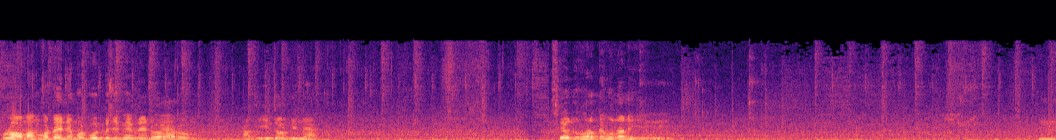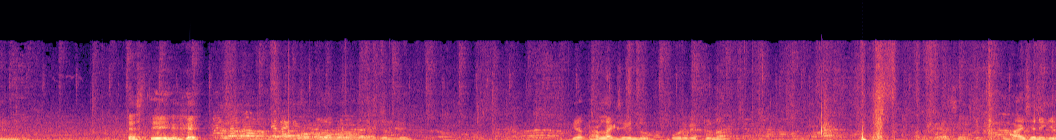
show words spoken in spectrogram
পোলাও মাংসটো এনেই মোৰ বহুত বেছি ফেভৰেট হয় আৰু আজি ঈদৰ দিনা। চেৱটো ঘৰতে বনোৱা নেকি টেষ্টি জলদি বিৰাট ভাল লাগিছে কিন্তু পৰিৱেশটো ন ঠিক আছে কোনোবা আহিছে নেকি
